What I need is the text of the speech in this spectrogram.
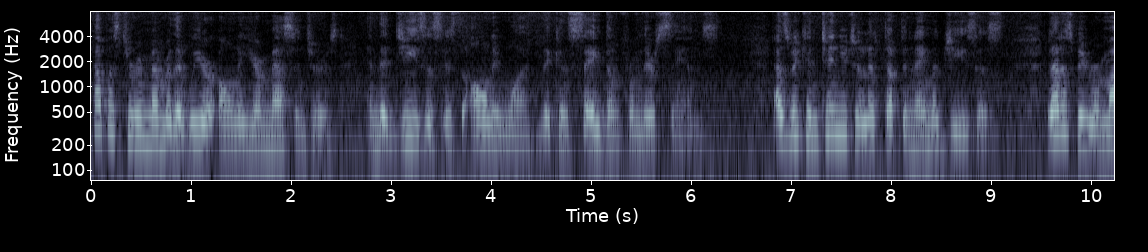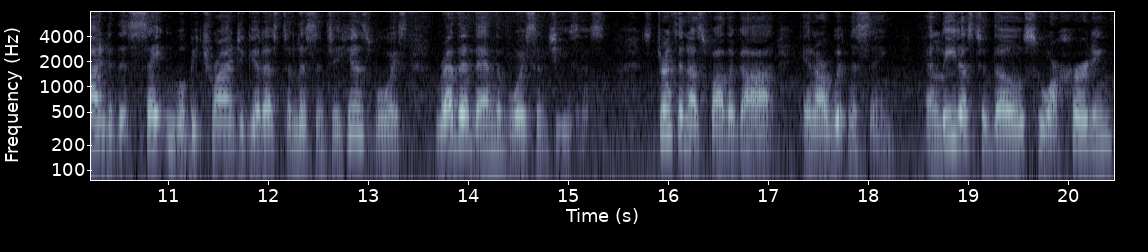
help us to remember that we are only your messengers and that Jesus is the only one that can save them from their sins. As we continue to lift up the name of Jesus, let us be reminded that Satan will be trying to get us to listen to his voice rather than the voice of Jesus. Strengthen us, Father God, in our witnessing and lead us to those who are hurting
